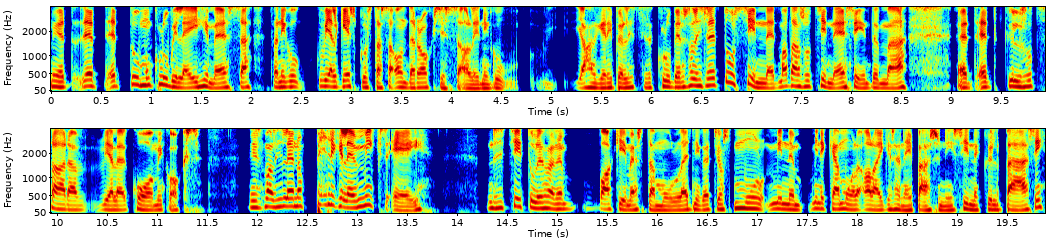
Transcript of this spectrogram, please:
niin että et, et tuu mun klubille ihmeessä. Tai niinku, kun vielä keskustassa On The Rocksissa oli niinku Jahangiri sitä klubia, niin se oli silleen, että tuu sinne, että mä otan sut sinne esiintymään. Että et, kyllä sut saadaan vielä koomikoksi. Niin mä olin silleen, no perkele, miksi ei? No sit siitä tuli sellainen vakimesta mulle, että, niinku, että jos muu, minne, minnekään muulle alaikäisen ei päässyt, niin sinne kyllä pääsi.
